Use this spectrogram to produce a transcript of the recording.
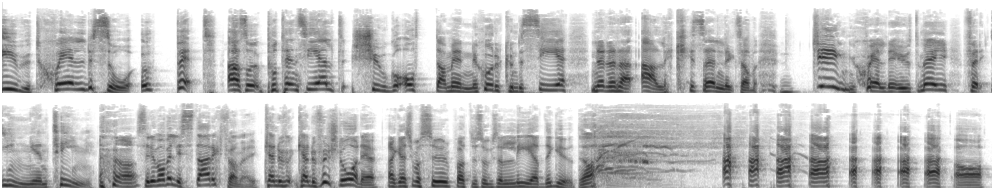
utskälld så öppet. Alltså potentiellt 28 människor kunde se när den här alkisen liksom dyngskällde ut mig för ingenting. Så det var väldigt starkt för mig. Kan du, kan du förstå det? Han kanske var sur på att du såg så ledig ut. Ja. ja.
